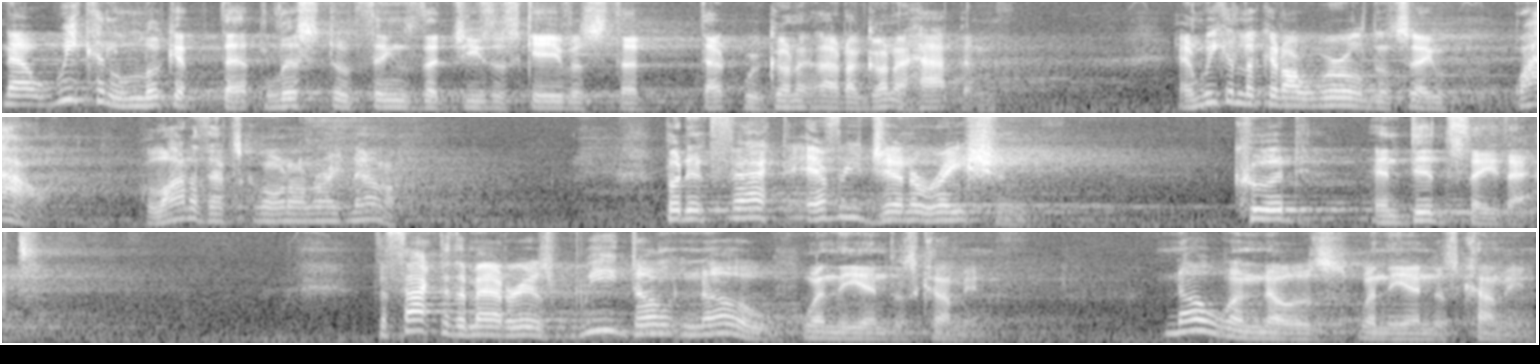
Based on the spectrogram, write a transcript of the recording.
Now, we can look at that list of things that Jesus gave us that, that, we're gonna, that are going to happen, and we can look at our world and say, wow, a lot of that's going on right now. But in fact, every generation could and did say that. The fact of the matter is, we don't know when the end is coming. No one knows when the end is coming.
